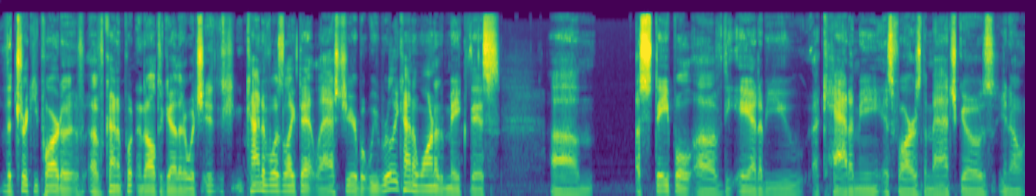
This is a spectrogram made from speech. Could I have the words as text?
the tricky part of, of kind of putting it all together, which it kind of was like that last year, but we really kind of wanted to make this um, a staple of the AIW Academy as far as the match goes. You know,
